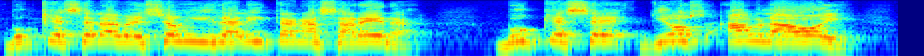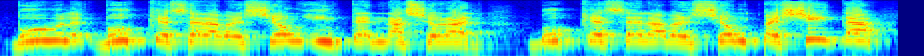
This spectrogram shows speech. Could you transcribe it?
Búsquese la versión israelita nazarena. Búsquese Dios habla hoy. Búsquese la versión internacional. Búsquese la versión pechita.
